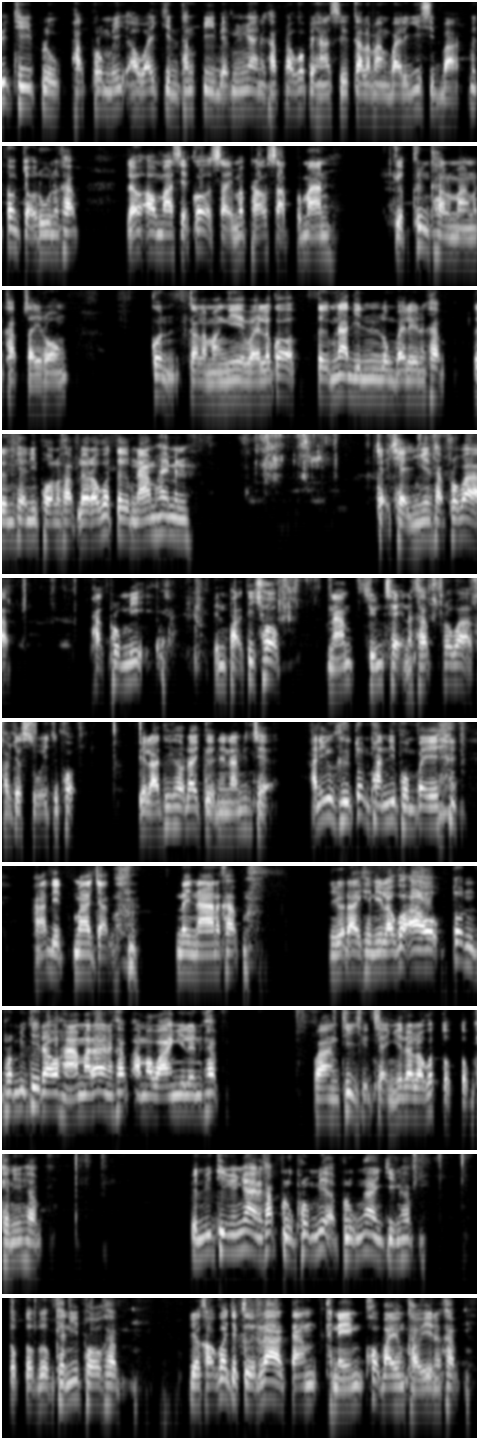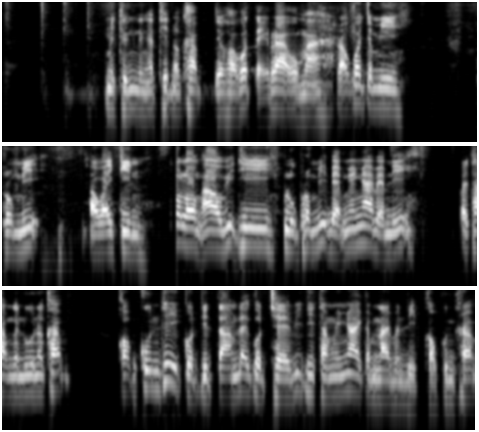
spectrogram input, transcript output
วิธีปลูกผักพรหมิเอาไว้กินทั้งปีแบบง่ายๆนะครับ เราก็ไปหาซื้อกะละมังใบละ 20 บาท ไม่ต้องเจาะรูนะครับ แล้วเอามาเสร็จก็ใส่มะพร้าวสับประมาณเกือบครึ่งกะละมังนะครับ ใส่รองก้นกะละมังนี้ไว้ แล้วก็เติมหน้าดินลงไปเลยนะครับ เติมแค่นี้พอแล้วครับ แล้วเราก็เติมน้ำให้มันแฉะๆอย่างนี้นครับ เพราะว่าผักพรหมิเป็นผักที่ชอบน้ำชื้นแฉะนะครับ เพราะว่าเขาจะสวยเฉพาะเวลาที่เขาได้เกิดในน้ำชื้นแฉะอันนี้ก็คือต้นพันธุ์ที่ผมไป หาเด็ดมาจากในนานะครับ นี่ก็ได้แค่นี้เราก็เอาต้นพรหมิที่เราหามาได้นะครับ เอามาวางอย่างนี้เลยนะครับวางที่ชื้นแฉะอย่างนี้แล้วเราก็ตบตบแค่นี้ครับ เป็นวิธีง่ายๆนะครับ ปลูกพรหมิปลูกง่ายจริงครับ ตบตบตบแค่นี้พอครับ เดี๋ยวเขาก็จะเกิดรากตามแขนงข้อใบของเขาเองนะครับ ไม่ถึงหนึ่งอาทิตย์หรอกครับ เดี๋ยวเขาก็แตกรากออกมา เราก็จะมีพรหมิเอาไว้กิน ก็ลองเอาวิธีปลูกพรหมิแบบง่าย ๆ แบบนี้ ไปทำกันดูนะครับ ขอบคุณที่กดติดตามและกดแชร์วิธีทำง่ายๆกับนายบัณฑิตขอบคุณครับ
